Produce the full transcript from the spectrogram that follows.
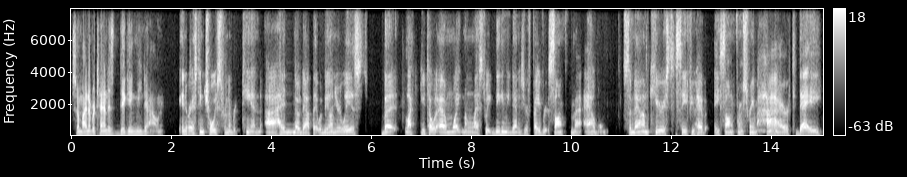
So my number 10 is Digging Me Down. Interesting choice for number 10. I had no doubt that would be on your list. But like you told Adam Wakeman last week, Digging Me Down is your favorite song from that album. So now I'm curious to see if you have a song from Scream higher today,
